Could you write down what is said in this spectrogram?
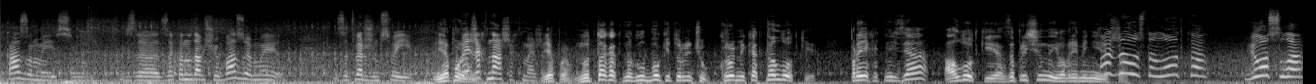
наказами і всіми за законодавчою базою ми затверджуємо свої Я в понял. межах наших межах. Я понял. Но так как на глубокий Турничук, кроме как на лодке, проехать нельзя, а лодки запрещены во время нереста. Пожалуйста, лодка, весла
